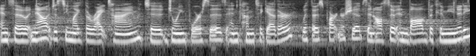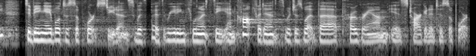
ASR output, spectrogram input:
And so now it just seemed like the right time to join forces and come together with those partnerships and also involve the community to being able to support students with both reading fluency and confidence, which is what the program is targeted to support.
